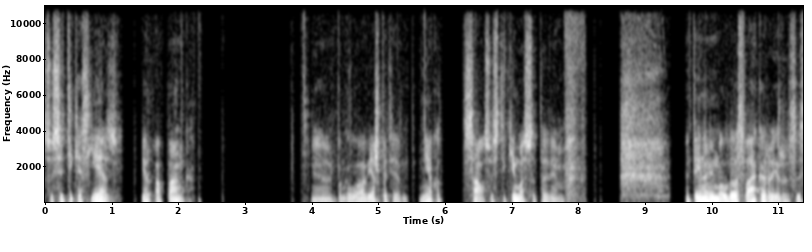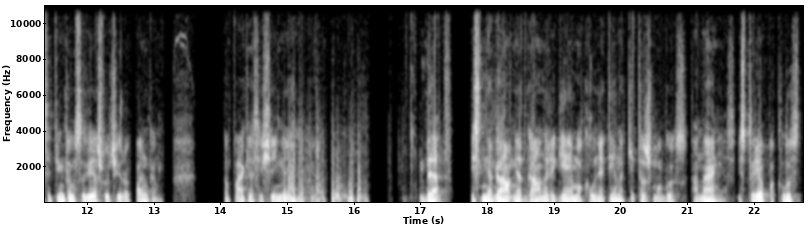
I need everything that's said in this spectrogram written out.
susitikęs Jėzų ir apanka. Ir pagalvoja viešpatį, nieko savo, susitikimas su tavim. Ateinam į maldos vakarą ir susitinkam su viešpačiu ir apankam. Apakęs išeini. Bet jis negauna, net gauna regėjimo, kol neteina kitas žmogus, Ananijas. Jis turėjo paklusti.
